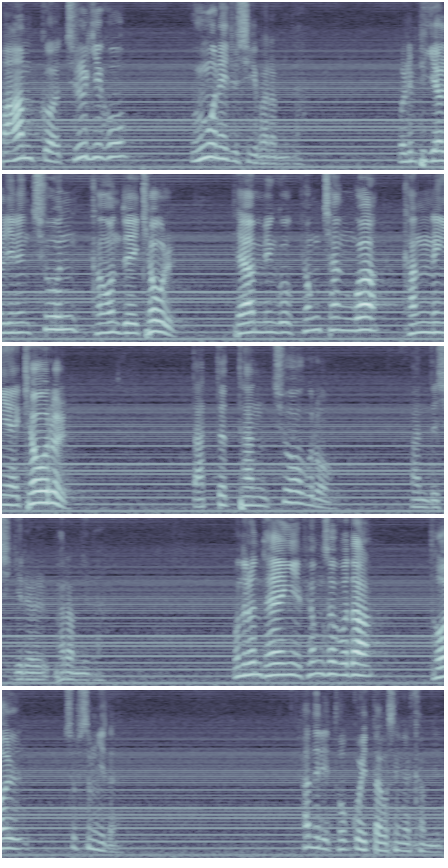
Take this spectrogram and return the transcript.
마음껏 즐기고 응원해 주시기 바랍니다. 올림픽이 열리는 추운 강원도의 겨울, 대한민국 평창과 강릉의 겨울을 따뜻한 추억으로 만드시기를 바랍니다. 오늘은 다행히 평소보다 덜 춥습니다. 하늘이 덥고 있다고 생각합니다.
